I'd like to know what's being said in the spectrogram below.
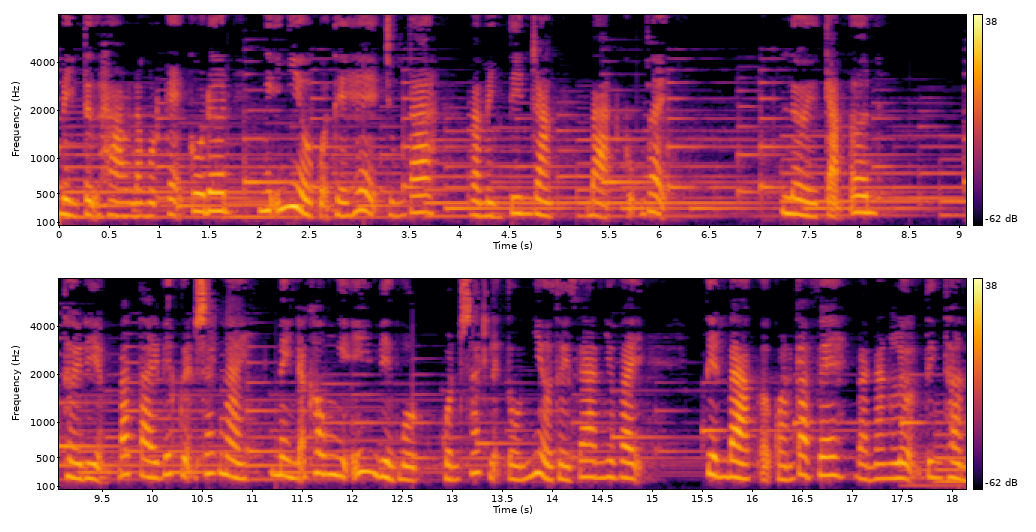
Mình tự hào là một kẻ cô đơn, nghĩ nhiều của thế hệ chúng ta, và mình tin rằng bạn cũng vậy. Lời cảm ơn Thời điểm bắt tay viết quyển sách này, mình đã không nghĩ việc một cuốn sách lại tốn nhiều thời gian như vậy. Tiền bạc ở quán cà phê và năng lượng tinh thần.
